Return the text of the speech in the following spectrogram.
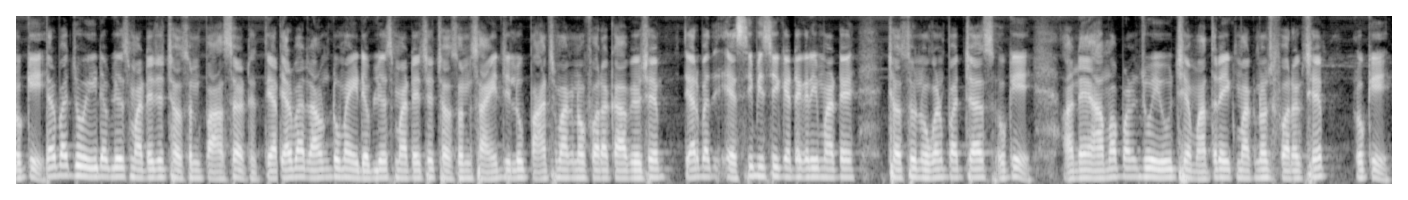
ઓકે ત્યારબાદ જો ઈડબ્લ્યુએસ માટે છે છસો પાસઠ. ત્યારબાદ રાઉન્ડ ટુમાં ઈડબ્લ્યુએસ માટે છે છસો સાહીઠ જેટલું પાંચ માર્કનો ફરક આવ્યો છે. ત્યારબાદ એસસીબીસી કેટેગરી માટે છસો ઓગણપચાસ. ઓકે અને આમાં પણ જો એવું છે, માત્ર એક માર્કનો જ ફરક છે. ઓકે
